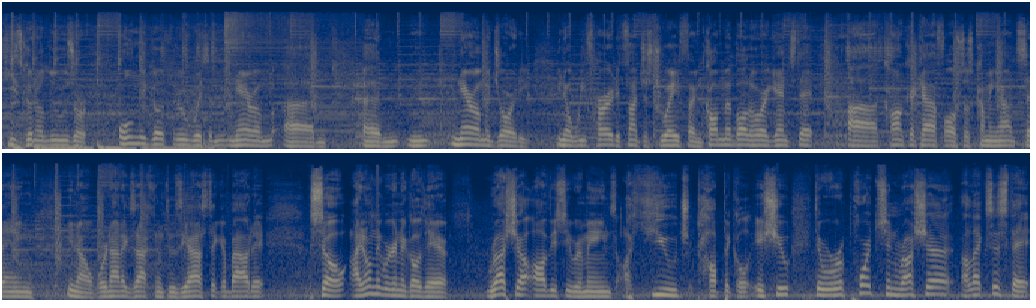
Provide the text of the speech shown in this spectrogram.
he's going to lose or only go through with a narrow, um, um, narrow majority. You know, we've heard it's not just UEFA and CONMEBOL who are against it. Uh, CONCACAF also is coming out and saying, you know, we're not exactly enthusiastic about it. So I don't think we're going to go there. Russia obviously remains a huge topical issue. There were reports in Russia, Alexis, that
